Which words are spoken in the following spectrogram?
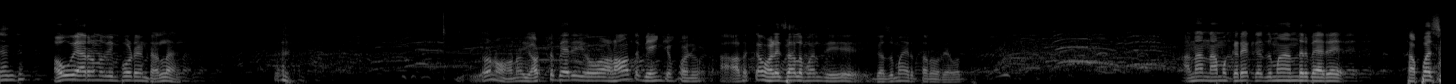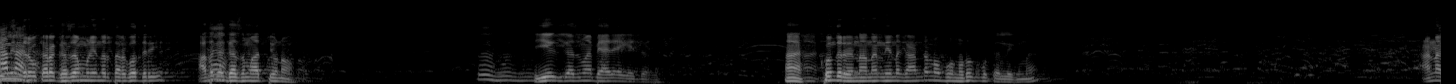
ಹೆಂಗ? ಅವು ಯಾರು ಅನ್ನೋದು ಇಂಪಾರ್ಟೆಂಟ್ ಅಲ್ಲ. ಏನೋ ಅಣ್ಣ ಎಷ್ಟು ಬೇರೆ ಹಣ ಅಂತ ಬ್ಯಾಂಕಪ್ಪ ನೀವು. ಅದಕ್ಕೆ ಹೊಳೆ ಸಾಲ ಮಂದಿ ಗಜಮ ಇರ್ತಾರ ಅವ್ರು ಯಾವತ್ತು. ಅಣ್ಣ ನಮ್ಮ ಕಡೆ ಗಜಮ ಅಂದ್ರೆ ಬೇರೆ ತಪಸ್ಸಿ ನಿಂದಿರ್ಬೇಕಾರೆ ಗಜಮ ನಿಂದಿರ್ತಾರ ಗೊತ್ತ್ರಿ? ಅದಕ್ಕೆ ಗಜಮ ಹತ್ತೀವಿ ನಾವು. ಈಗ ಗಜಮ ಬ್ಯಾರೆ ಆಗೈತೆ ಅದು. ಹಾ ಕುಂದ್ರೆ ನಾನು ನಿನ್ನ ಗಂಡನ ಒಬ್ಬ ಹುಡುಕ್ಬೇಕಲ್ಲ ಈಗ ನಾ ಅಣ್ಣ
